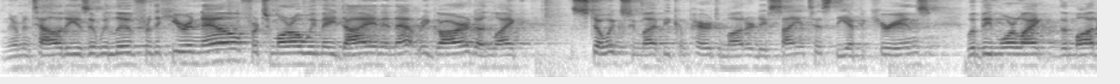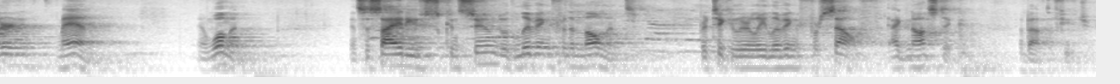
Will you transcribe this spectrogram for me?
And their mentality is that we live for the here and now, for tomorrow we may die. And in that regard, unlike the Stoics, who might be compared to modern day scientists, the Epicureans would be more like the modern man and woman. And society is consumed with living for the moment, particularly living for self, agnostic about the future.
